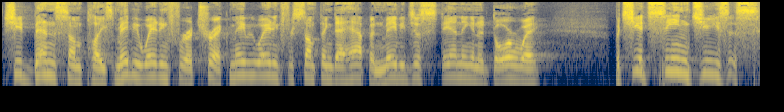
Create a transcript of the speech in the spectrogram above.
she'd been someplace, maybe waiting for a trick, maybe waiting for something to happen, maybe just standing in a doorway. But she had seen Jesus.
